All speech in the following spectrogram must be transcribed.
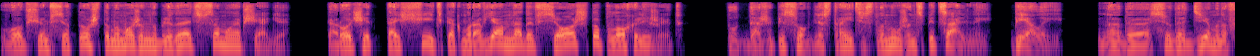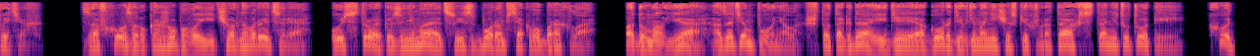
В общем, все то, что мы можем наблюдать в самой общаге. Короче, тащить, как муравьям, надо все, что плохо лежит. Тут даже песок для строительства нужен специальный, белый. Надо сюда демонов этих, Завхоза Рукожопого и Черного Рыцаря. Пусть стройкой занимаются и сбором всякого барахла. Подумал я, а затем понял, что тогда идея о городе в демонических вратах станет утопией. Хоть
